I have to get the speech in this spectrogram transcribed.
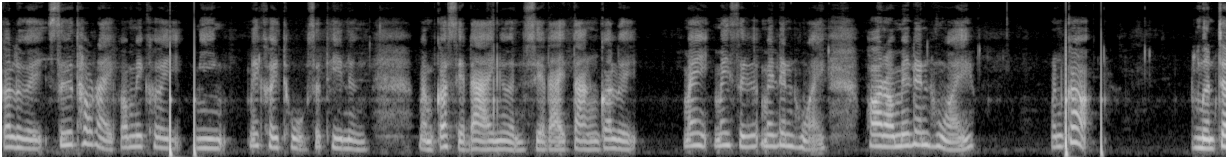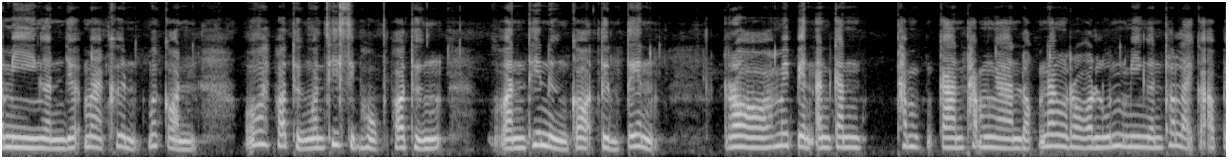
ก็เลยซื้อเท่าไหร่ก็ไม่เคยมีไม่เคยถูกสักทีหนึ่งมันก็เสียดายเงิน เสียดายตังก็เลย ไม่ไม่ซื้อไม่เล่นหวย พอเราไม่เล่นหวย มันก็เหมือนจะมีเงินเยอะมากขึ้น เมื่อก่อน โอ้ยพอถึงวันที่สิบหกพอถึงวันที่หนึ่งก็ตื่นเต้น รอไม่เป็นอันกันทำการทำงานหรอกนั่งรอลุ้นมีเงินเท่าไหร่ก็เอาไป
